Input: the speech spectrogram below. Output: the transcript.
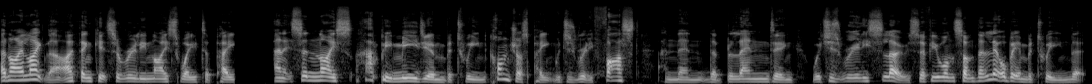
And I like that. I think it's a really nice way to paint and it's a nice happy medium between contrast paint which is really fast and then the blending which is really slow. So if you want something a little bit in between that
